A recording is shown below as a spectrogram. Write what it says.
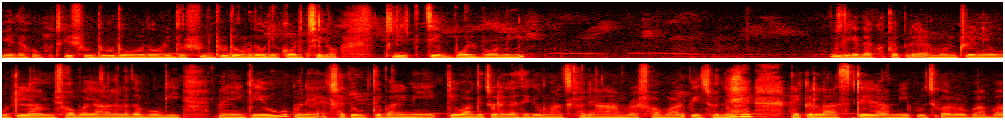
এই দেখো পুচকি শুধু দৌড়দৌড়ি শুধু দৌড়দৌড়ি করছিল। কি যে বলব আমি। এদিকে দেখো তারপরে এমন ট্রেনে উঠলাম, সবাই আলাদা আলাদা বগি মানে কেউ মানে একসাথে উঠতে পারেনি, কেউ আগে চলে গেছে, কেউ মাঝখানে, আর আমরা সবার পেছনে একটা লাস্টের আমি পুচকারোর বাবা,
